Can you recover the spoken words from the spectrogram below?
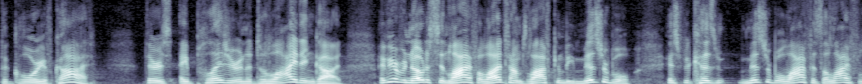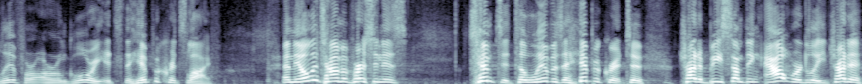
the glory of God. There's a pleasure and a delight in God. Have you ever noticed in life, a lot of times life can be miserable? It's because miserable life is a life lived for our own glory. It's the hypocrite's life. And the only time a person is tempted to live as a hypocrite, to try to be something outwardly, try to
